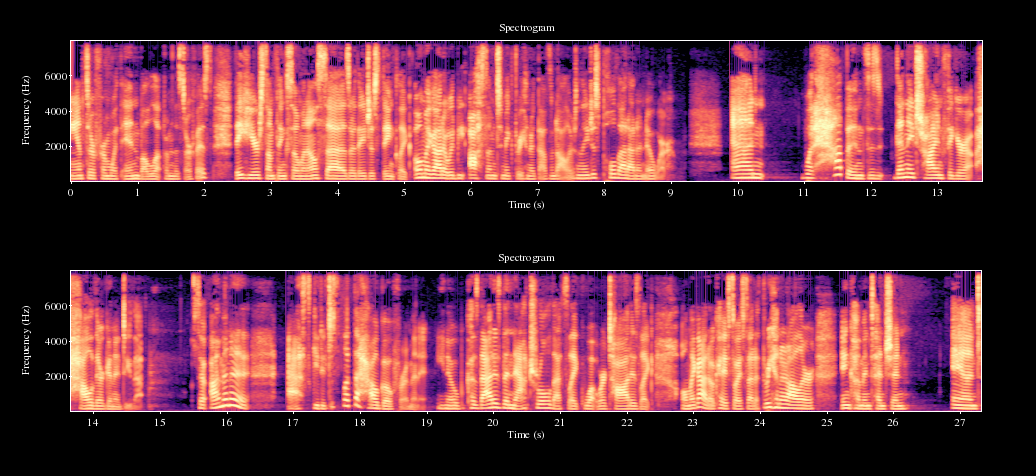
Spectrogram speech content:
answer from within bubble up from the surface. They hear something someone else says, or they just think like, oh my God, it would be awesome to make $300,000. And they just pull that out of nowhere. And what happens is then they try and figure out how they're going to do that. So I'm going to ask you to just let the how go for a minute, you know, because that is the natural. That's like what we're taught is like, oh my God, okay, so I set a $300 income intention and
